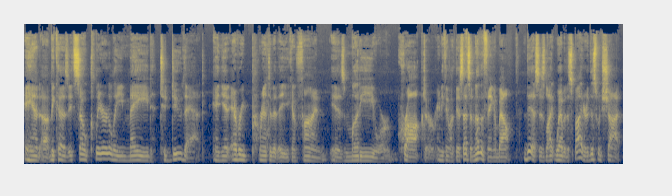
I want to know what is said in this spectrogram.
and uh, because it's so clearly made to do that, and yet every print of it that you can find is muddy or cropped or anything like this. That's another thing about this is like Web of the Spider. This one shot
